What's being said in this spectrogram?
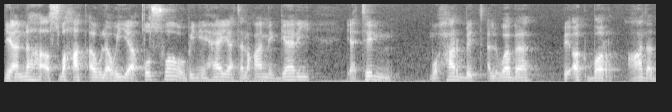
لأنها أصبحت أولوية قصوى وبنهاية العام الجاري يتم محاربة الوباء بأكبر عدد.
